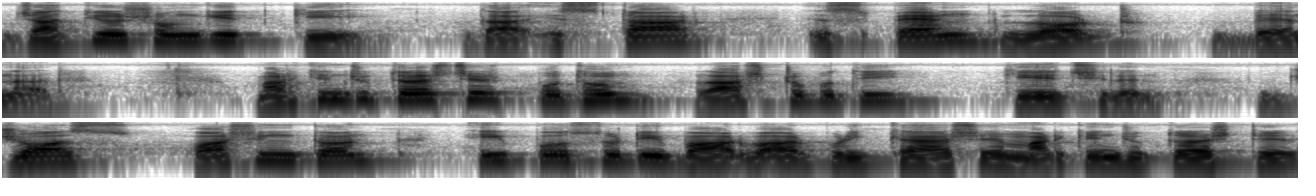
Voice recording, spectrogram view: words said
জাতীয় সংগীত কি? The star spangled banner. মার্কিন যুক্তরাষ্ট্রের প্রথম রাষ্ট্রপতি কে ছিলেন? George Washington. এই প্রশ্নটি বারবার পরীক্ষায় আসে মার্কিন যুক্তরাষ্ট্রের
